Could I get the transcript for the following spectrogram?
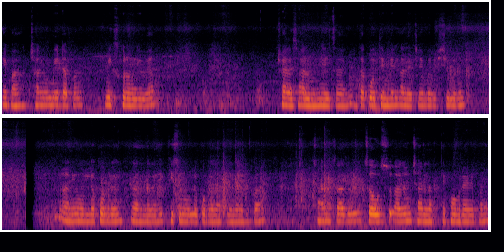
हे पहा छान मीठ आपण मिक्स करून घेऊया. छान असं हलवून घ्यायचं आहे. आता कोथिंबीर घालायची आहे बरीचशी भरून. आणि ओलं खोबरं घालणार आहे. किसून ओलं खोबरं घातलेलं आहे पहा. छान असं अजून चव सु- अजून छान लागते खोबऱ्याने पण.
